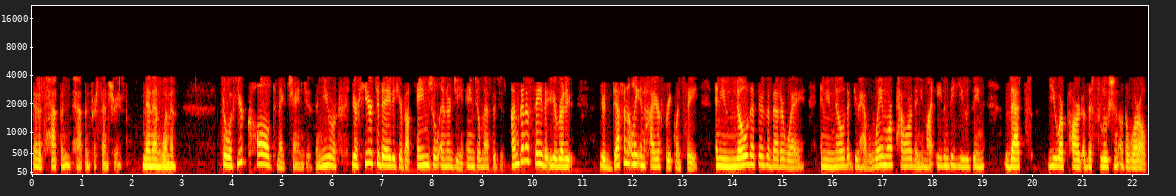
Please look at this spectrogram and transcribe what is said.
That has happened, happened for centuries, men and women. So if you're called to make changes and you're, you're here today to hear about angel energy and angel messages, I'm going to say that you're ready. You're definitely in higher frequency and you know that there's a better way and you know that you have way more power than you might even be using. That's you are part of the solution of the world.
